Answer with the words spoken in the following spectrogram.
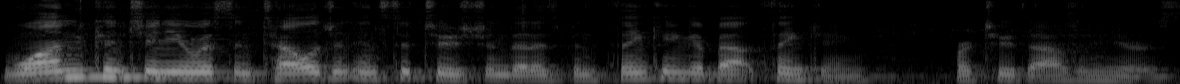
one continuous intelligent institution that has been thinking about thinking for 2,000 years.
